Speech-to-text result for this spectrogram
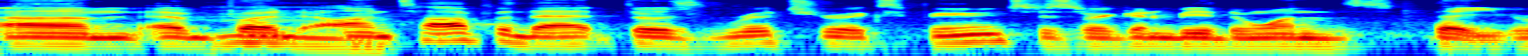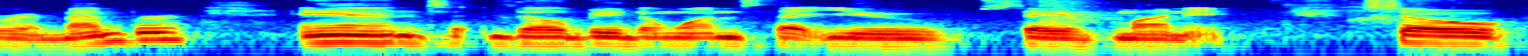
um, mm. but hmm. on top of that, those richer experiences are going to be the ones that you remember, and they'll be the ones that you save money. So,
